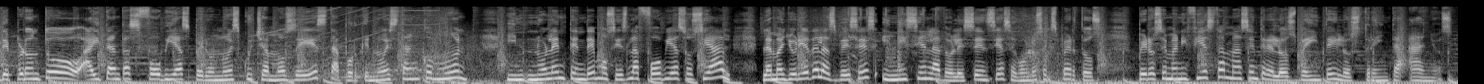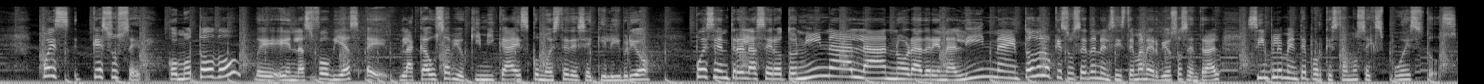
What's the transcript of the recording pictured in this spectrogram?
de pronto hay tantas fobias, pero no escuchamos de esta porque no es tan común y no la entendemos y es la fobia social. La mayoría de las veces inicia en la adolescencia, según los expertos, pero se manifiesta más entre los 20 y los 30 años. Pues, ¿qué sucede? Como todo eh, en las fobias, eh, la causa bioquímica es como este desequilibrio pues entre la serotonina, la noradrenalina, en todo lo que sucede en el sistema nervioso central, simplemente porque estamos expuestos.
